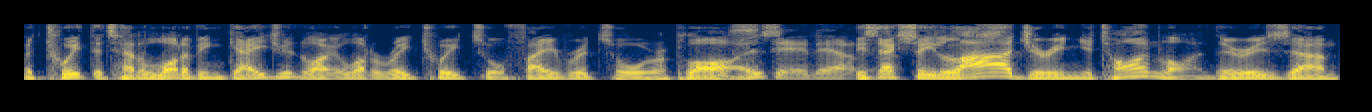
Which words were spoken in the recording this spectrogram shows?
a tweet that's had a lot of engagement, like a lot of retweets or favorites or replies, is actually larger in your timeline. There is um,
